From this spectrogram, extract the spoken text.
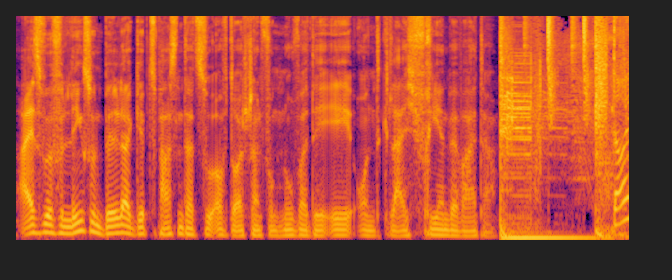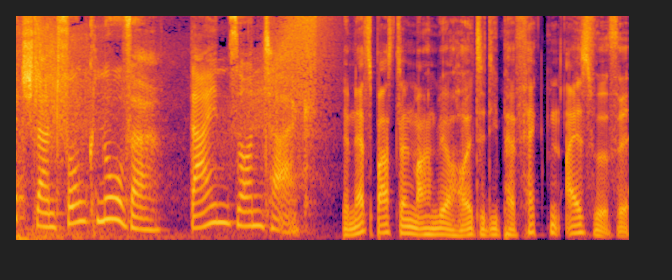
Eiswürfel, Links und Bilder gibt's passend dazu auf deutschlandfunknova.de und gleich frieren wir weiter. Deutschlandfunk Nova. Dein Sonntag. Im Netz basteln machen wir heute die perfekten Eiswürfel.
